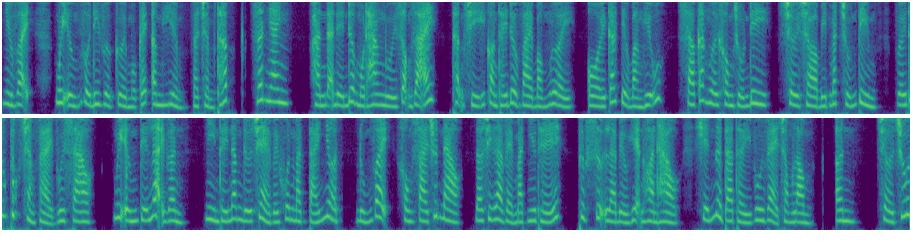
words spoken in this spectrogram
như vậy. Ngụy ứng vừa đi vừa cười một cách âm hiểm và trầm thấp. Rất nhanh, hắn đã đến được một hang núi rộng rãi, thậm chí còn thấy được vài bóng người. Ôi các tiểu bằng hữu, sao các ngươi không trốn đi, chơi trò bịt mắt trốn tìm, với thúc thúc chẳng phải vui sao? Ngụy ứng tiến lại gần, nhìn thấy năm đứa trẻ với khuôn mặt tái nhợt, đúng vậy, không sai chút nào, đó chính là vẻ mặt như thế, thực sự là biểu hiện hoàn hảo, khiến người ta thấy vui vẻ trong lòng. Ân, chờ chút,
